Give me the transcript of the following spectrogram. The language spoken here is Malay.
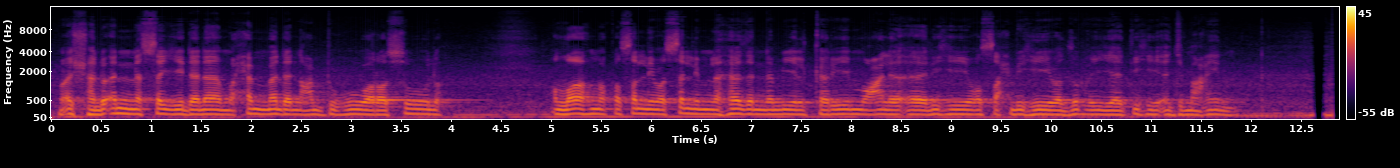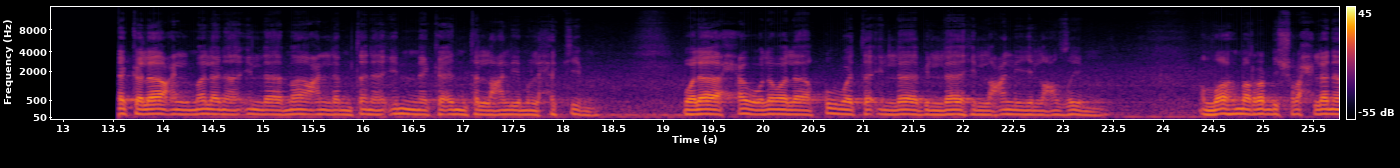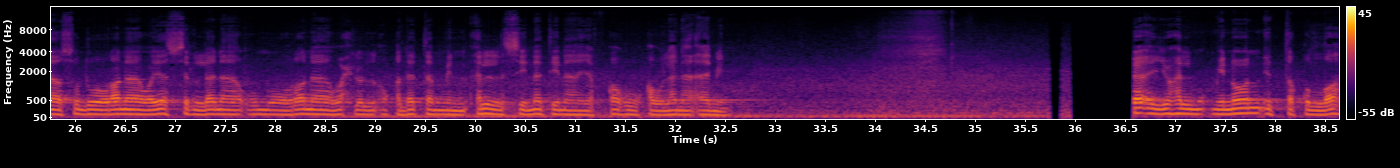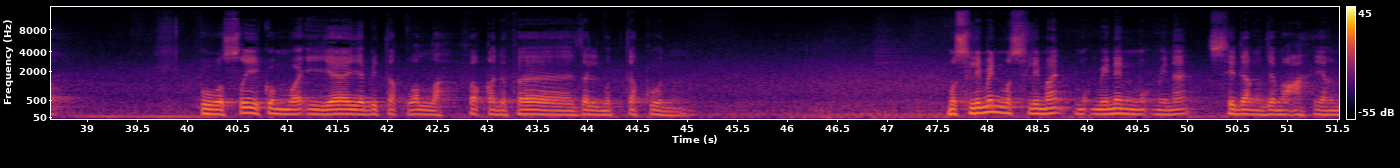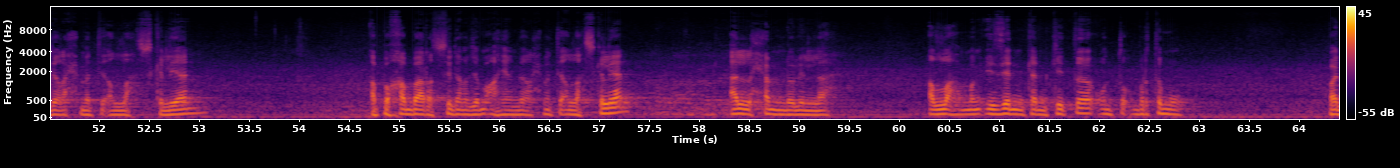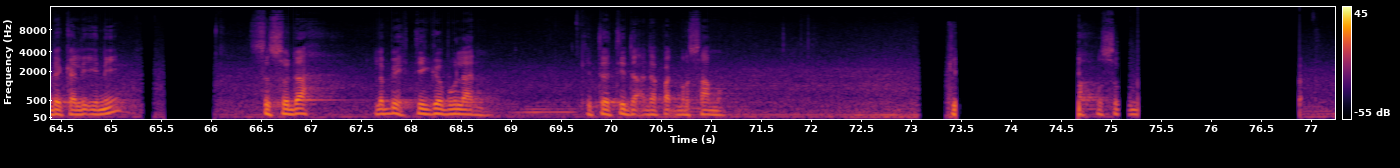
وأشهد أن سيدنا محمدا عبده ورسوله. اللهم فصل وسلم لهذا النبي الكريم وعلى آله وصحبه وذرياته أجمعين. إنك لا علم لنا إلا ما علمتنا إنك أنت العليم الحكيم. ولا حول ولا قوة إلا بالله العلي العظيم. اللهم رب اشرح لنا صدورنا ويسر لنا أمورنا واحلل عقدة من ألسنتنا يفقه قولنا آمين. يا أيها المؤمنون اتقوا الله أوصيكم وإياي بتقوى الله فقد فاز المتقون. Muslimin muslimat, mukminin mukminat, sidang jemaah yang dirahmati Allah sekalian, apa khabar sidang jemaah yang dirahmati Allah sekalian? Alhamdulillah. Allah mengizinkan kita untuk bertemu pada kali ini sesudah lebih tiga bulan kita tidak dapat bersama. Kita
